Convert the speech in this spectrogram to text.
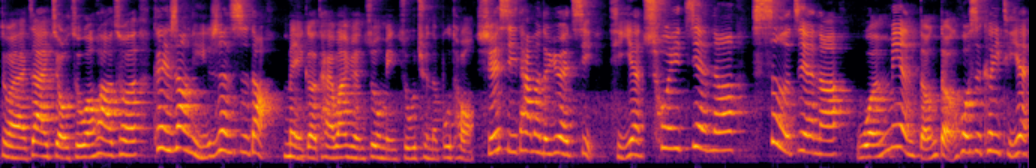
对，在九族文化村可以让你认识到每个台。台原住民族群的不同，学习他们的乐器，体验吹剑啊、射箭啊、纹面等等，或是可以体验。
